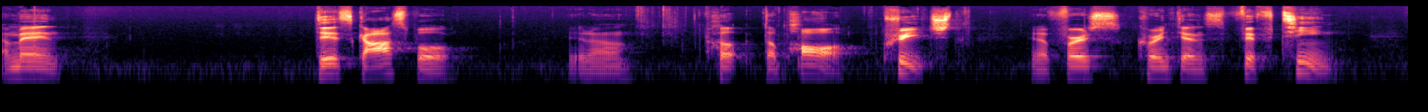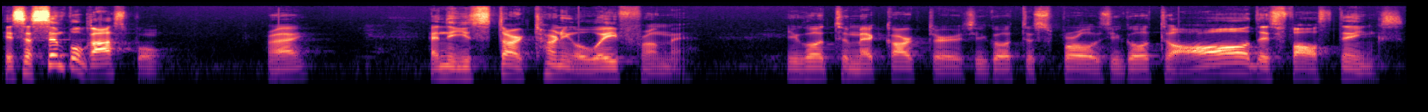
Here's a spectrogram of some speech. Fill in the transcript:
I mean, this gospel, you know, the Paul preached, you know, 1 Corinthians 15. It's a simple gospel, right? And then you start turning away from it. You go to MacArthur's, you go to Sproul's, you go to all these false things.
